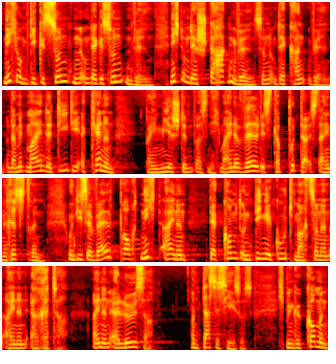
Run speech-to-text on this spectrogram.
nicht um die Gesunden, um der Gesunden willen, nicht um der Starken willen, sondern um der Kranken willen. Und damit meint er die, die erkennen, bei mir stimmt was nicht. Meine Welt ist kaputt, da ist ein Riss drin. Und diese Welt braucht nicht einen, der kommt und Dinge gut macht, sondern einen Erretter, einen Erlöser. Und das ist Jesus. Ich bin gekommen,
